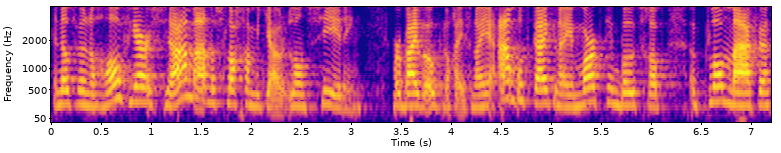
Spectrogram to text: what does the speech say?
en dat we een half jaar samen aan de slag gaan met jouw lancering. Waarbij we ook nog even naar je aanbod kijken, naar je marketingboodschap, een plan maken,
